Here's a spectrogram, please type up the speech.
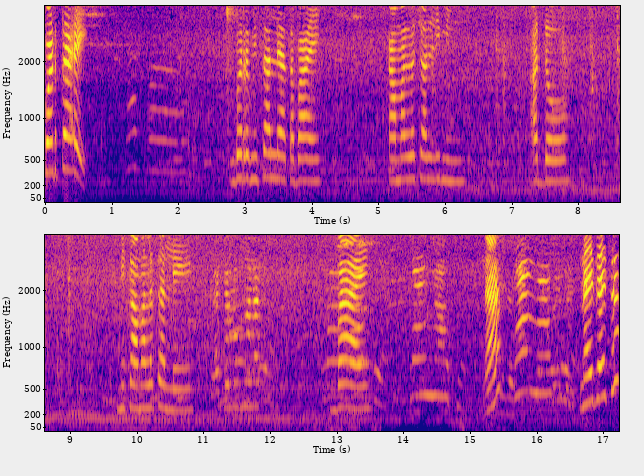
पडतय. बरं मी चालले आता बाय कामाला चालली मी. आदो. मी कामाला चालले. बाय आ? नाही जायचं?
